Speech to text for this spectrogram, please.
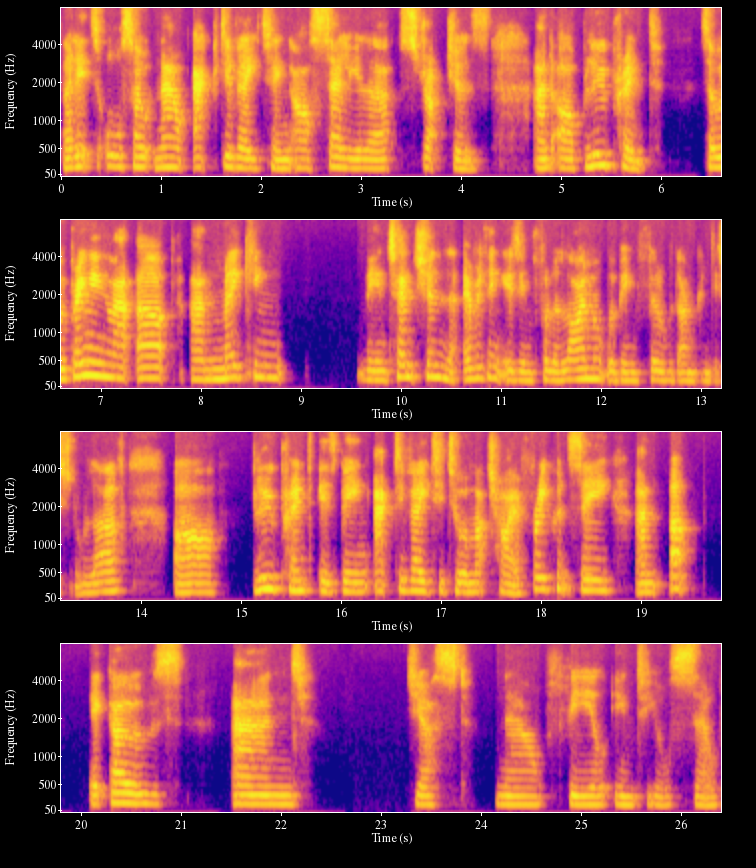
but it's also now activating our cellular structures and our blueprint. So we're bringing that up and making the intention that everything is in full alignment. We're being filled with unconditional love. Our blueprint is being activated to a much higher frequency and up it goes and just now feel into yourself.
